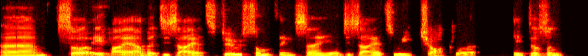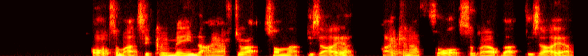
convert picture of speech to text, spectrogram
Um, so, if I have a desire to do something, say a desire to eat chocolate, it doesn't automatically mean that I have to act on that desire. I can have thoughts about that desire.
